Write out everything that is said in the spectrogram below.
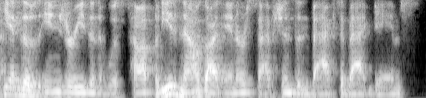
he had those injuries and it was tough, but he's now got interceptions in back to back games.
